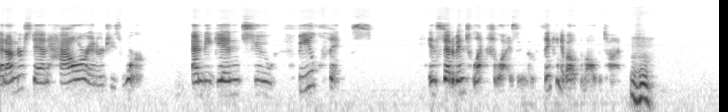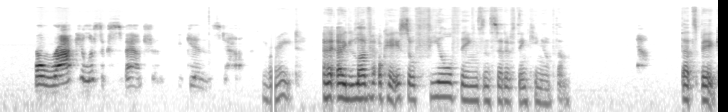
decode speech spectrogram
and understand how our energies work and begin to feel things instead of intellectualizing them, thinking about them all the time, hmm miraculous expansion begins to happen. Right. I, I love, okay, so feel things instead of thinking of them. Yeah. That's big.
